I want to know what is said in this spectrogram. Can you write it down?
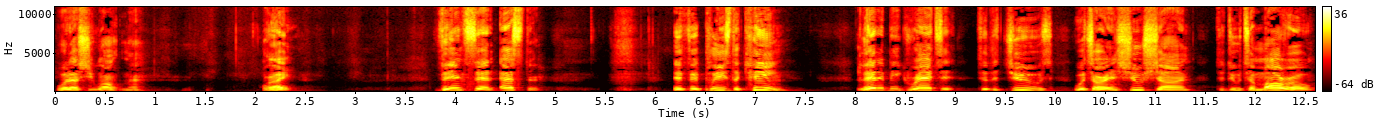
what else you want, man? Right? Then said Esther, If it please the king, let it be granted to the Jews which are in Shushan to do tomorrow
